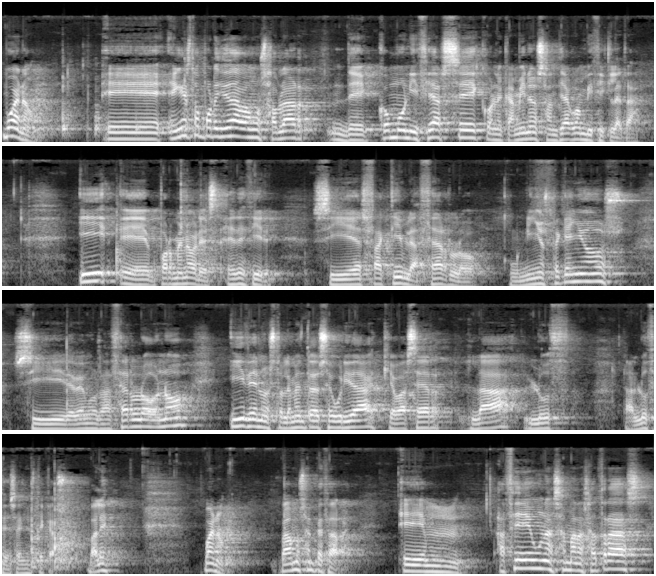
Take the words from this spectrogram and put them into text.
Bueno, eh, en esta oportunidad vamos a hablar de cómo iniciarse con el Camino de Santiago en bicicleta. Y eh, pormenores, es decir, si es factible hacerlo con niños pequeños, si debemos hacerlo o no, y de nuestro elemento de seguridad que va a ser la luz, las luces en este caso, ¿vale? Bueno, vamos a empezar. Em, hace unas semanas atrás,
